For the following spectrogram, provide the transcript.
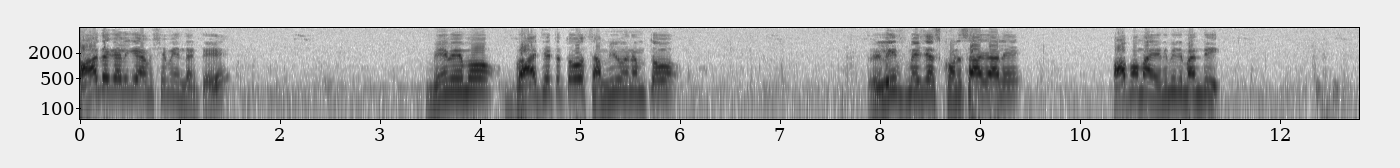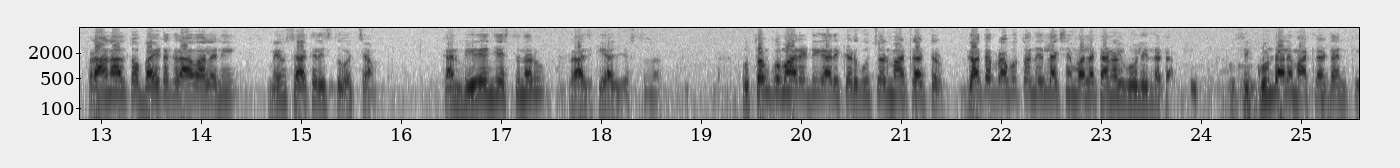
బాధ కలిగే అంశం ఏంటంటే మేమేమో బాధ్యతతో సంయమనంతో రిలీఫ్ మెజర్స్ కొనసాగాలి. పాపం ఆ ఎనిమిది మంది ప్రాణాలతో బయటకు రావాలని మేము సహకరిస్తూ వచ్చాం. కానీ మీరేం చేస్తున్నారు? రాజకీయాలు చేస్తున్నారు. ఉత్తమ్ కుమార్ రెడ్డి గారు ఇక్కడ కూర్చొని మాట్లాడతాడు. గత ప్రభుత్వ నిర్లక్ష్యం వల్ల టనల్ కూలిందట. సిగ్గుండాలి మాట్లాడడానికి.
